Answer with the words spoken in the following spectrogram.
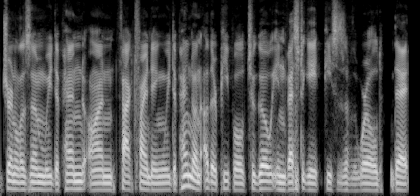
journalism, we depend on fact finding, we depend on other people to go investigate pieces of the world that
